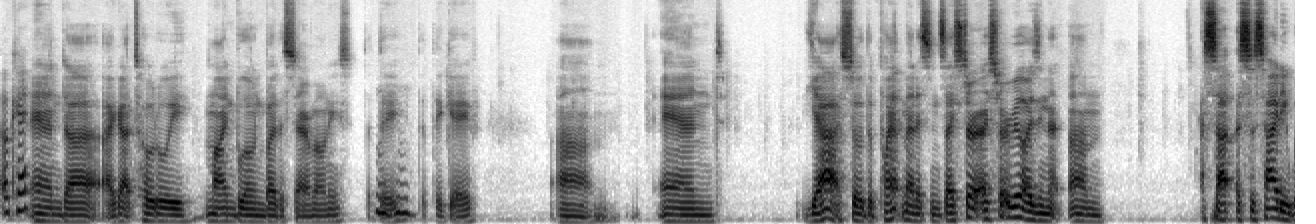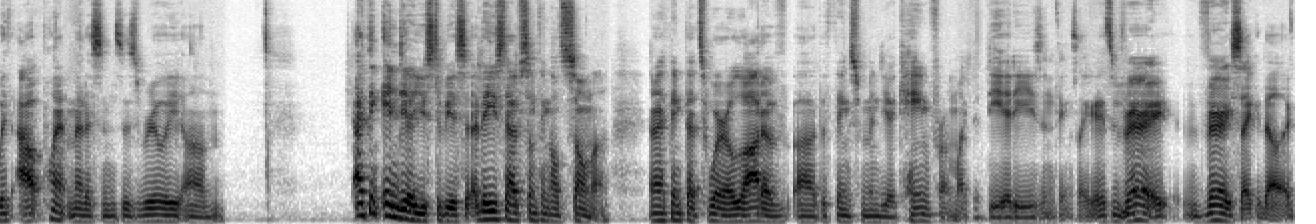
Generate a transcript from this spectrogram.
Okay. and uh, I got totally mind blown by the ceremonies that they Mm-hmm. that they gave, um, and yeah. So the plant medicines, I start I start realizing that um, so- a society without plant medicines is really. Um, I think India used to be. A, they used to have something called soma, and I think that's where a lot of uh, the things from India came from, like the deities and things like. That. It's very very psychedelic,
